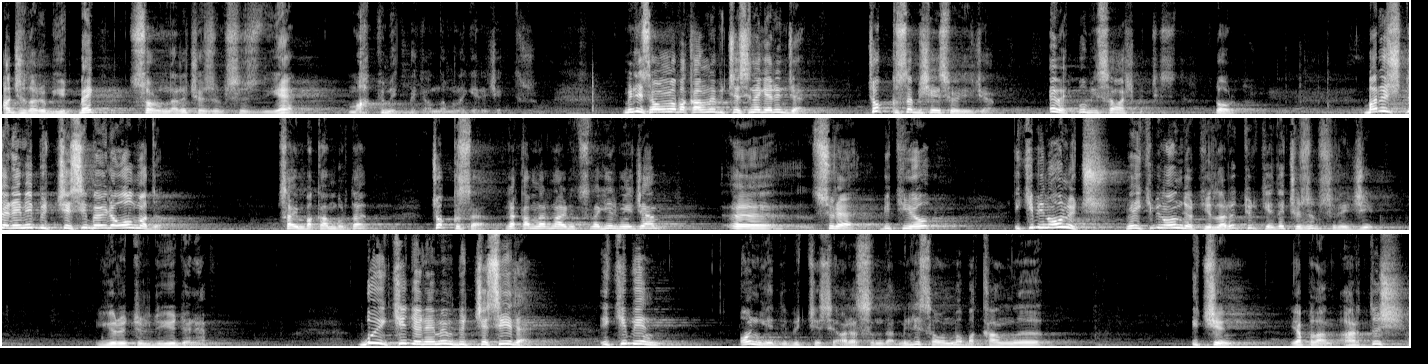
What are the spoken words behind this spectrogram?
acıları büyütmek, sorunları çözümsüzlüğe mahkum etmek anlamına gelecektir. Milli Savunma Bakanlığı bütçesine gelince çok kısa bir şey söyleyeceğim. Evet bu bir savaş bütçesidir. Doğrudur. Barış dönemi bütçesi böyle olmadı. Sayın Bakan burada. Çok kısa rakamların ayrıntısına girmeyeceğim. Ee, süre bitiyor. 2013 ve 2014 yılları Türkiye'de çözüm süreci yürütüldüğü dönem. Bu iki dönemin bütçesiyle 2017 bütçesi arasında Milli Savunma Bakanlığı için yapılan artış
